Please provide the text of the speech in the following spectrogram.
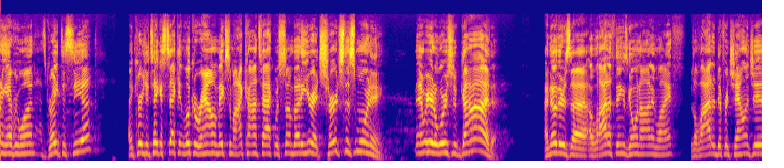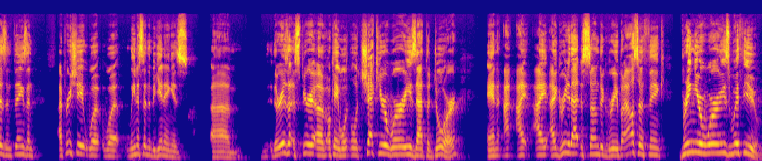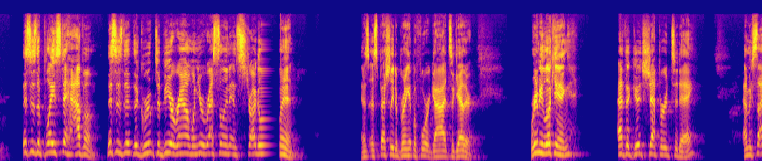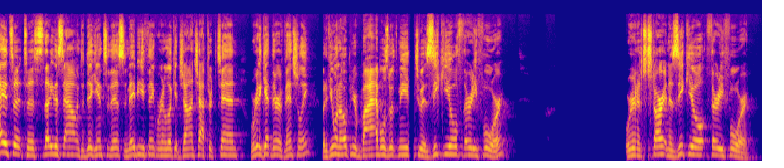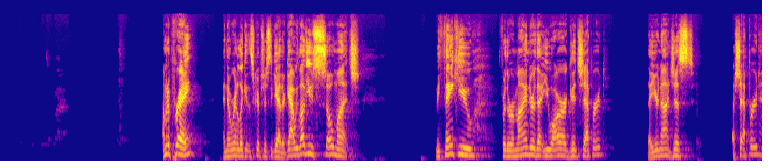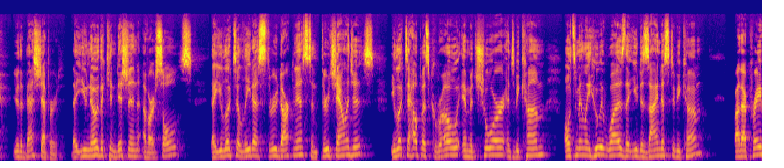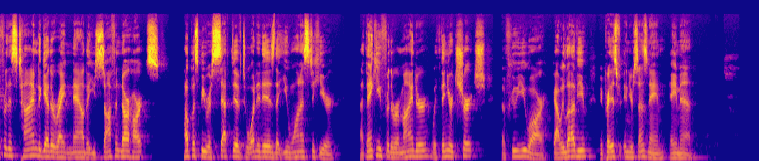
morning, everyone. It's great to see you. I encourage you to take a second, look around, make some eye contact with somebody. You're at church this morning. Man, we're here to worship God. I know there's a, a lot of things going on in life. There's a lot of different challenges and things, and I appreciate what what Lena said in the beginning is um, there is a spirit of okay, we'll, we'll check your worries at the door, and I, I I agree to that to some degree, but I also think Bring your worries with you. This is the place to have them. This is the, the group to be around when you're wrestling and struggling. And especially to bring it before God together. We're going to be looking at the Good Shepherd today. I'm excited to, to study this out and to dig into this. And maybe you think we're going to look at John chapter 10. We're going to get there eventually. But if you want to open your Bibles with me to Ezekiel 34, we're going to start in Ezekiel 34. I'm going to pray, and then we're going to look at the scriptures together. God, we love you so much. We thank you for the reminder that you are our good shepherd, that you're not just a shepherd, you're the best shepherd, that you know the condition of our souls, that you look to lead us through darkness and through challenges. You look to help us grow and mature and to become ultimately who it was that you designed us to become. Father, I pray for this time together right now that you softened our hearts. Help us be receptive to what it is that you want us to hear. I thank you for the reminder within your church of who you are. God, we love you. We pray this in your son's name. Amen.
